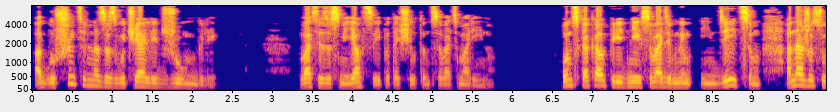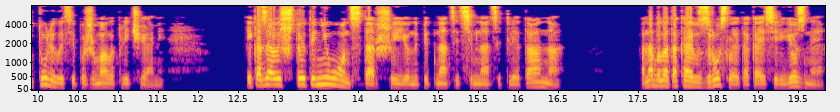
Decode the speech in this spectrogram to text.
оглушительно зазвучали джунгли. Вася засмеялся и потащил танцевать Марину. Он скакал перед ней свадебным индейцем, она же сутулилась и пожимала плечами. И казалось, что это не он старше ее на пятнадцать-семнадцать лет, а она. Она была такая взрослая, такая серьезная,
